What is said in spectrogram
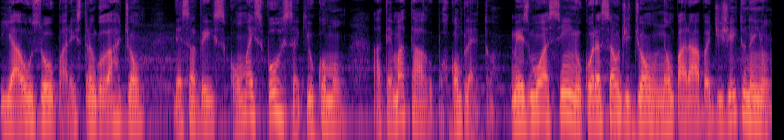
e a usou para estrangular John, dessa vez com mais força que o comum, até matá-lo por completo. Mesmo assim, o coração de John não parava de jeito nenhum,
